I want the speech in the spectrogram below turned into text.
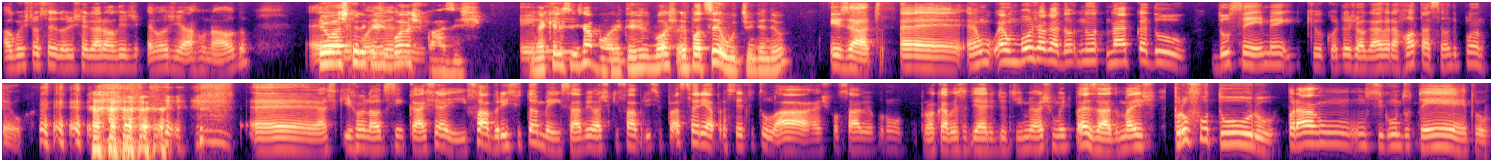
alguns torcedores chegaram a elogiar Ronaldo. É, eu acho que ele teve ele... boas fases. Ele... Não é que ele seja bom, ele teve boas. Ele pode ser útil, entendeu? Exato. É, é, um, é um bom jogador. No, na época do, do CM, que eu, quando eu jogava, era rotação de plantel. é, acho que Ronaldo se encaixa aí. Fabrício também, sabe? Eu acho que Fabrício, para Série A, para ser titular, responsável por, um, por, uma cabeça de área do time, eu acho muito pesado. Mas para o futuro, para um, um, segundo tempo,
